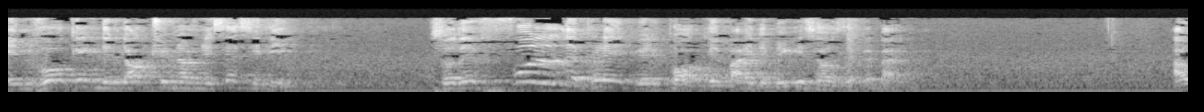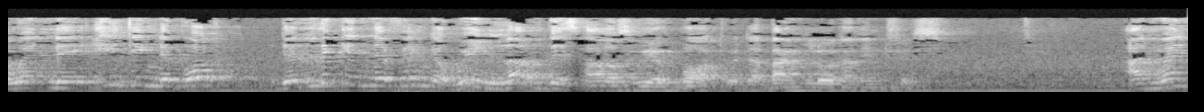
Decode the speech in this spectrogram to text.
Invoking the doctrine of necessity. So they fill the plate with pork. They buy the biggest house they can buy. And when they're eating the pork, they're licking their finger. We love this house we have bought with a bank loan and interest. And when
